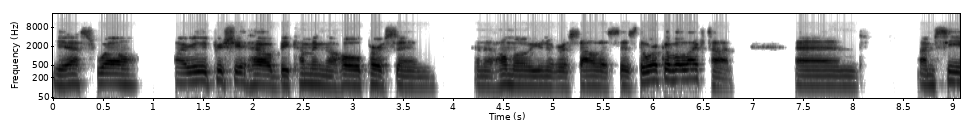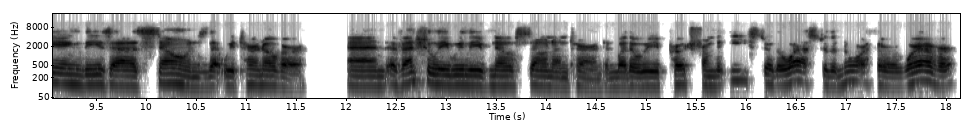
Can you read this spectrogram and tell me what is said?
Yes, well, I really appreciate how becoming a whole person and a homo universalis is the work of a lifetime. And I'm seeing these as stones that we turn over. And eventually we leave no stone unturned. And whether we approach from the east or the west or the north or wherever,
